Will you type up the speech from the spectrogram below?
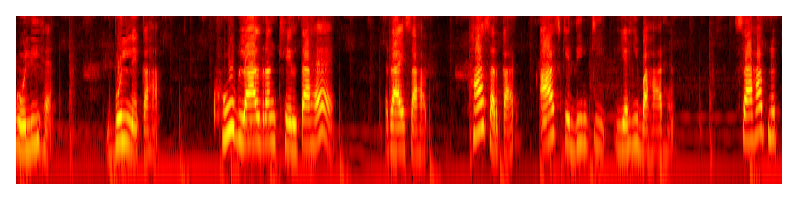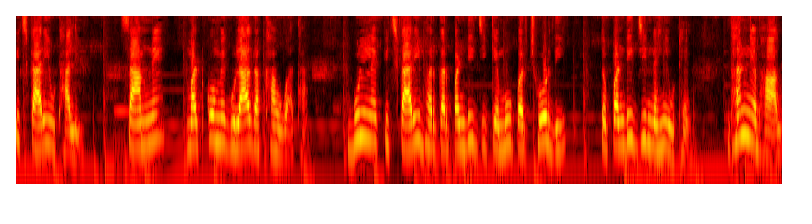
होली है। बुल ने कहा, खूब लाल रंग खेलता है। राय साहब हाँ सरकार, आज के दिन की यही बहार है। साहब ने पिचकारी उठा ली। सामने मटकों में गुलाल रखा हुआ था। बुल ने पिचकारी भरकर पंडित जी के मुँह पर छोड़ दी तो पंडित जी नहीं उठे। धन्य भाग,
